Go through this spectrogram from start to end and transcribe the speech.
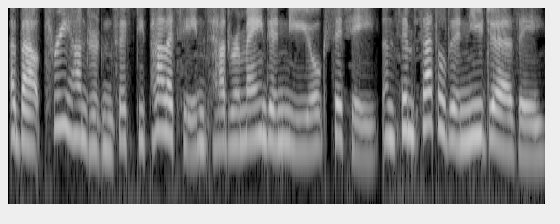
About 350 Palatines had remained in New York City, and some settled in New Jersey.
